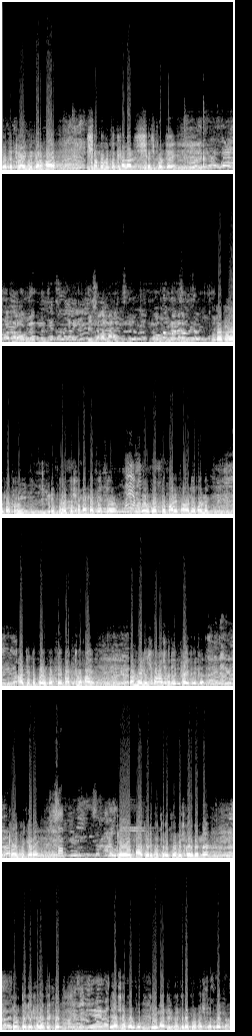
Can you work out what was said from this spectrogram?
যদি ট্রাইফিকার হয়, সম্ভবত খেলার শেষ পর্যায়ে। যদি এর মধ্যেই নির্ধারিত সময়ের মধ্যে কেউ গোল করতে পারে, তাহলে হলো আর যদি গোল করতে ব্যর্থ হয়, তাহলে সরাসরি ট্রাইফিকার ট্রাইফিকারে কেউ মাঠের ভেতরে প্রবেশ করবেন না। দূর থেকে খেলা দেখবেন। এই আশা করব। কেউ মাঠের ভেতরে প্রবেশ করবেন না।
